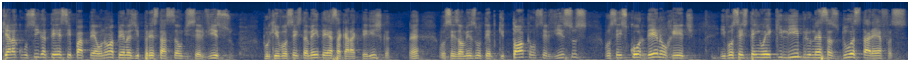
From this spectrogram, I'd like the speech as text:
que ela consiga ter esse papel não apenas de prestação de serviço, porque vocês também têm essa característica, né? Vocês ao mesmo tempo que tocam serviços, vocês coordenam rede e vocês têm o um equilíbrio nessas duas tarefas,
